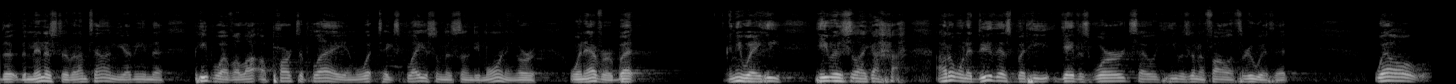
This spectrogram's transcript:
the, the, minister, but I'm telling you, I mean, the people have a, lot, a part to play in what takes place on the Sunday morning or whenever. But anyway, he, he was like, I, I don't want to do this, but he gave his word, so he was going to follow through with it. Well,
